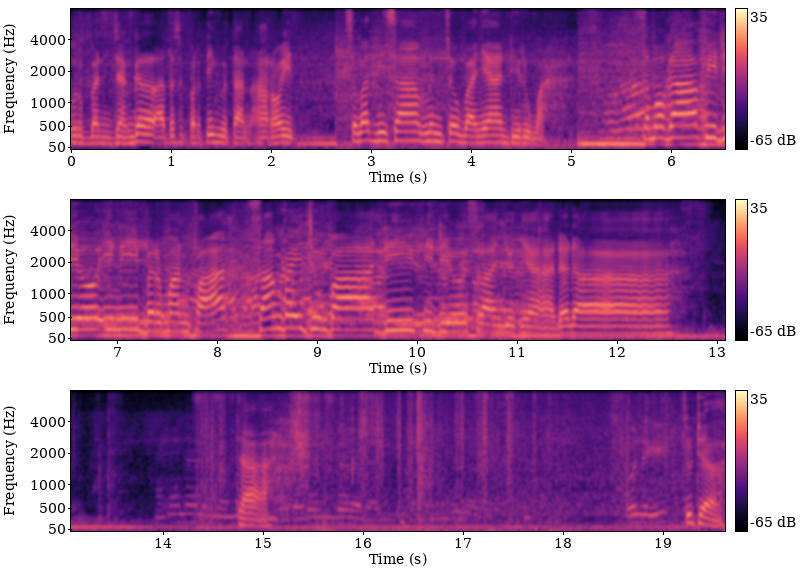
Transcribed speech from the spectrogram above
urban jungle atau seperti hutan aroid. Sobat bisa mencobanya di rumah. Semoga video ini bermanfaat. Sampai jumpa di video selanjutnya. Dadah. Dah. Sudah.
